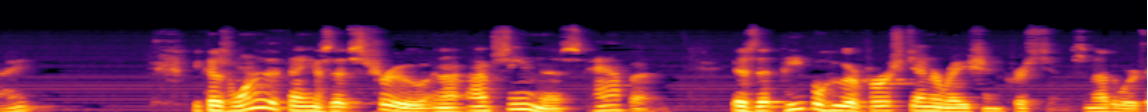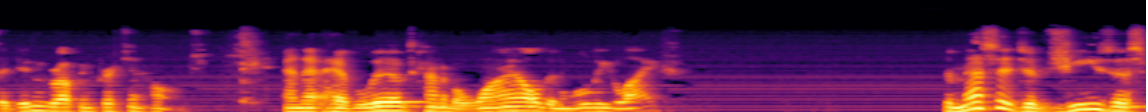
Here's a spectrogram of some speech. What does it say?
Right? Because one of the things that's true, and I've seen this happen, is that people who are first generation Christians, in other words, they didn't grow up in Christian homes, and that have lived kind of a wild and woolly life, the message of Jesus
